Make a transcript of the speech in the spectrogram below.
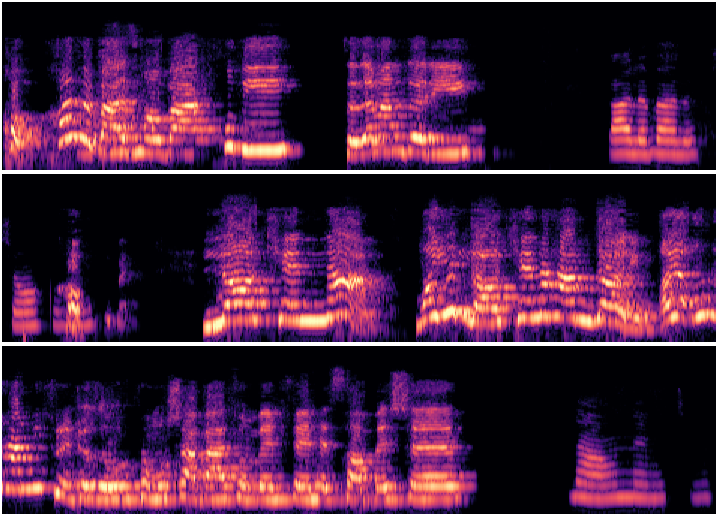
خب خانم بزماورد خوبی؟ صدا منو داری؟ بله بله. شما خوبی؟ خب خوبه. لاکن نه. ما یه لاکن هم داریم. آیا اون هم می‌تونه جز حروف مشبهتون بالفعل حساب بشه؟ نه اون نمی‌تونه.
